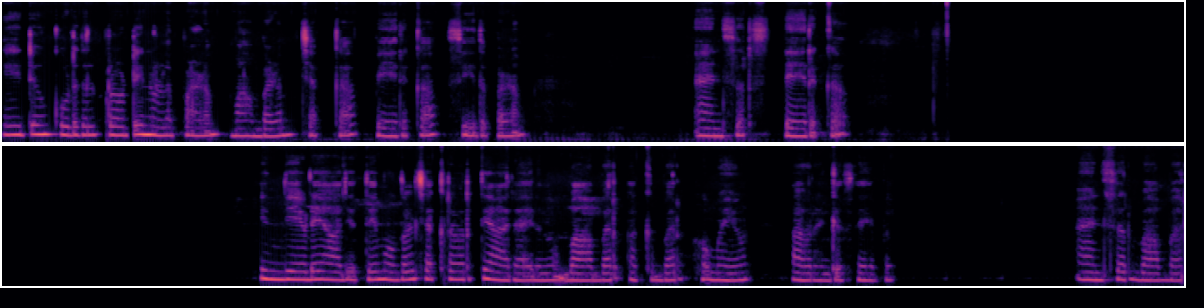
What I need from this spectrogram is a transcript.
ഏറ്റവും കൂടുതൽ പ്രോട്ടീൻ ഉള്ള പഴം മാമ്പഴം ചക്ക പേരക്ക സീതപ്പഴം. ആൻസർ പേരക്ക. ഇന്ത്യയുടെ ആദ്യത്തെ മുഗൾ ചക്രവർത്തി ആരായിരുന്നു? ബാബർ അക്ബർ ഹുമയൂൺ ഔറംഗസേബ്. ആൻസർ ബാബർ.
